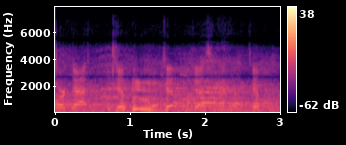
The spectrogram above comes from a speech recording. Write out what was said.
Work that. Tip, tip Jesse. Tip him.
